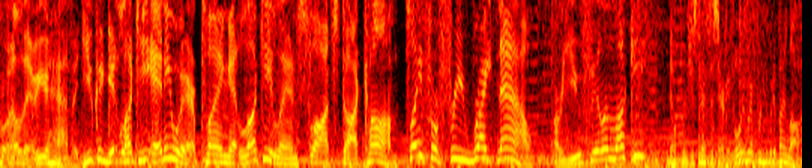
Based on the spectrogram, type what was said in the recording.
Well, there you have it. You can get lucky anywhere playing at LuckyLandSlots.com. Play for free right now. Are you feeling lucky? No purchase necessary. Void where prohibited by law.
